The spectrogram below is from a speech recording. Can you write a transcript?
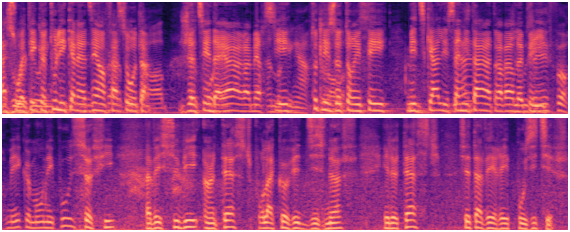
à souhaiter que tous les Canadiens en fassent autant. Je tiens d'ailleurs à remercier toutes les autorités médicales et sanitaires à travers le pays. informé que mon épouse Sophie avait subi un test pour la COVID-19 et le test s'est avéré positif.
